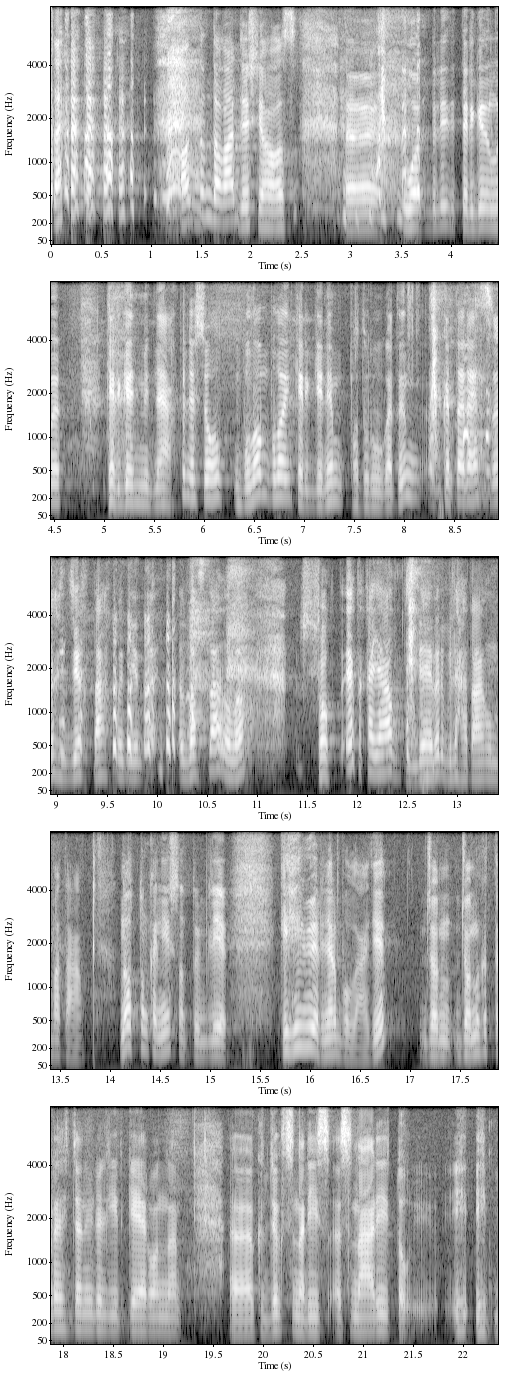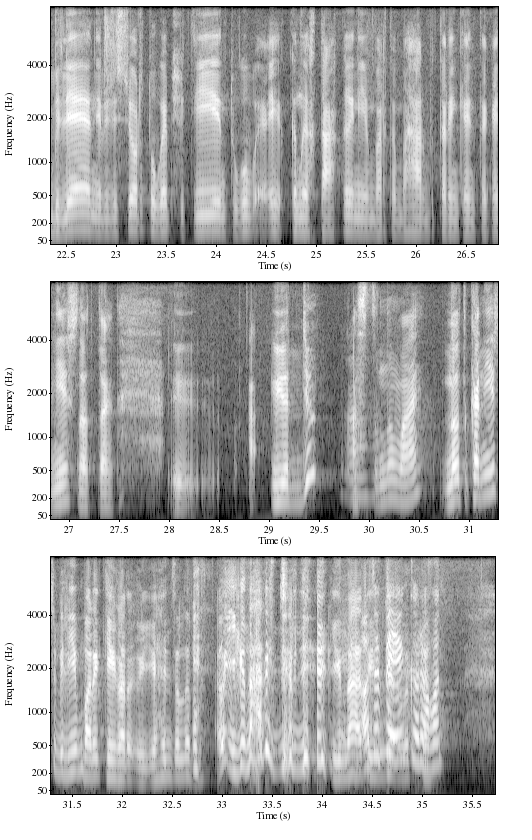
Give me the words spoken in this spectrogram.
Антым дага дөш яс. Э вот биле тергеле терген минах. Пеле сол булан булан кергенем подругатын катарас жек тахпын. Бастан ола. Шок это кая бебер биле хатагым батам. Ноттон, конечно, то биле кихивернер була де. Жон жон кытры жан үлелиргер онна кыжык сценарий сценарий билен режиссер тугап питин тугу кыныктакы нем бартын бахар бутарын кенте конечно то үйөрдү астына май но конечно билим бар кегар ханжалар игнат жерди игнат Аты бейін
